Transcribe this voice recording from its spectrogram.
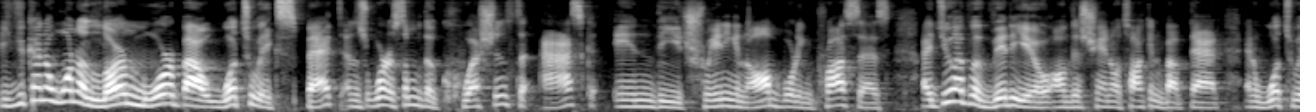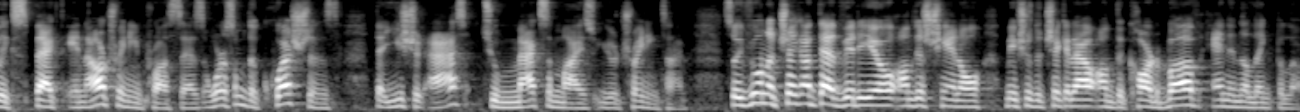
If you kind of want to learn more about what to expect and what are some of the questions to ask in the training and onboarding process, I do have a video on this channel talking about that and what to expect in our training process and what are some of the questions that you should ask to maximize your training time. So if you want to check out that video on this channel, make sure to check it out on the card above and in the link below.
